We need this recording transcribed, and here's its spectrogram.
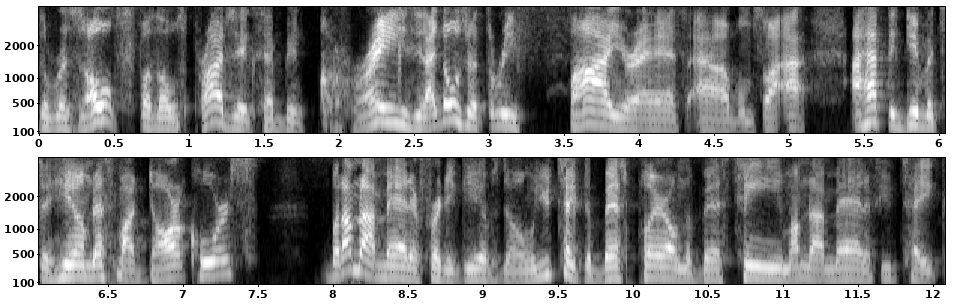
the results for those projects have been crazy. Like those are three fire ass albums. So I I have to give it to him. That's my dark horse. But I'm not mad at Freddie Gibbs though. When you take the best player on the best team, I'm not mad if you take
